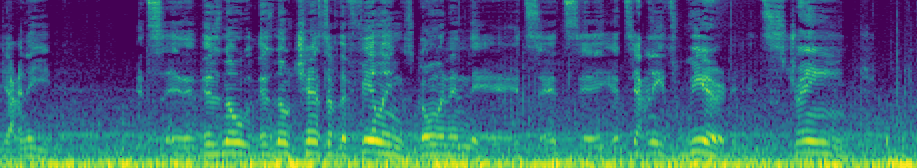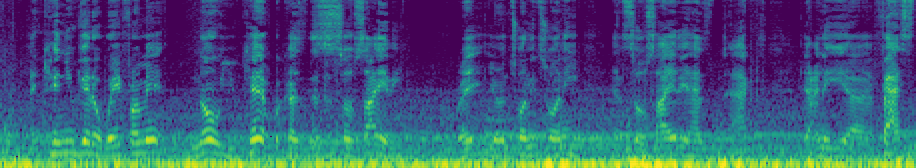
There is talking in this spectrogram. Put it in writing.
yeah, and it's eh, there's no there's no chance of the feelings going in eh, It's it's it's يعني it's weird. It's strange. And can you get away from it? No, you can't because this is society, right? You're in 2020 and society has act يعني uh, fast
